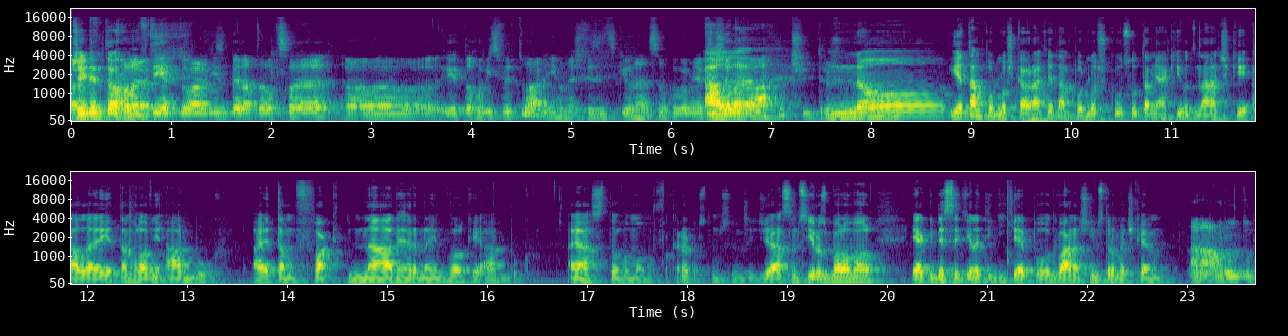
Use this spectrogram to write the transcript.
Přejdem to. Ale v té aktuální sběratelce uh, je toho víc virtuálního než fyzického, ne? Jsem koukal, mě přišel Ale- taková trošku. No, je tam podložka, vrátě tam podložku, jsou tam nějaký odznáčky, ale je tam hlavně artbook. A je tam fakt nádherný velký artbook. A já z toho mám fakt radost, musím říct, že já jsem si ji rozbaloval jak desetiletý dítě pod vánočním stromečkem. A náhodou tu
